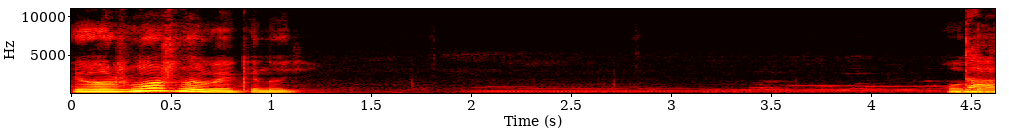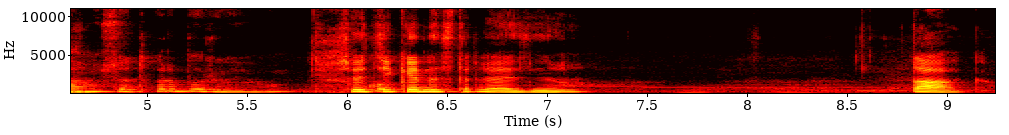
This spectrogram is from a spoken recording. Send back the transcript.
Його ж можна викинути? О, да, да. ну все, тепер бери його. Все, тільки не стріляй з нього. Так.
